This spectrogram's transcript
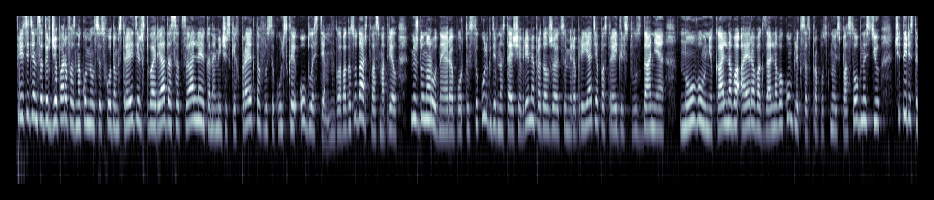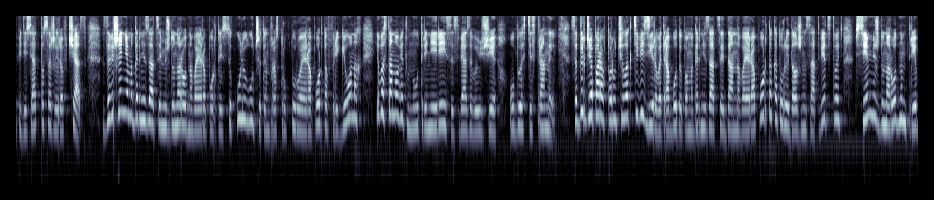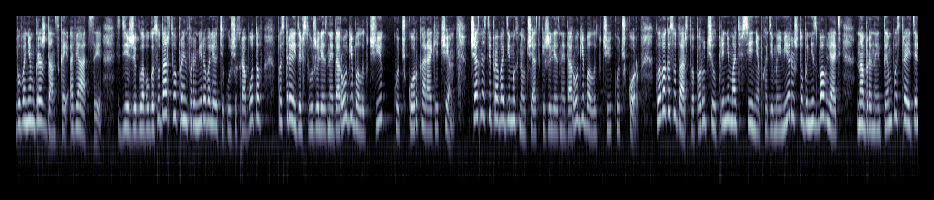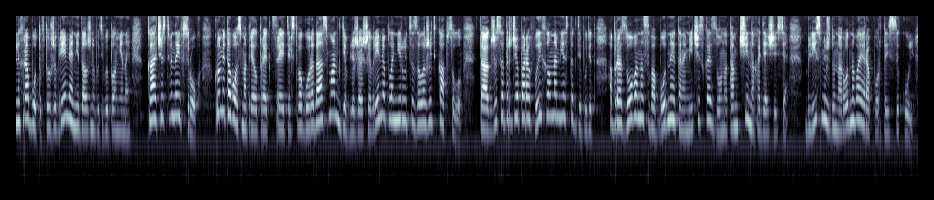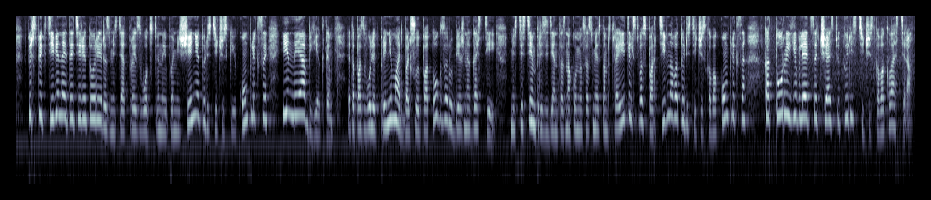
Президент Садыр Джапаров ознакомился с ходом строительства ряда социально-экономических проектов в Иссыкульской области. Глава государства осмотрел международный аэропорт Иссыкуль, где в настоящее время продолжаются мероприятия по строительству здания нового уникального аэровокзального комплекса с пропускной способностью 450 пассажиров в час. Завершение модернизации международного аэропорта Иссыкуль улучшит инфраструктуру аэропортов в регионах и восстановит внутренние рейсы, связывающие области страны. Садыр Джапаров поручил активизировать работы по модернизации данного аэропорта, которые должны соответствовать всем международным требованиям гражданской авиации. Здесь же главу государства проинформировали о текущих работах по строительству железной дороги Балыкчи, Кочкор, Каракиче, в частности проводимых на участке железной дороги Балыкчи, Кочкор. Глава государства поручил принимать все необходимые меры, чтобы не сбавлять набранные темпы строительных работ, и в то же время они должны быть выполнены качественно и в срок. Кроме того, осмотрел проект строительства строительства города Осман, где в ближайшее время планируется заложить капсулу. Также Садыр Джапаров выехал на место, где будет образована свободная экономическая зона Тамчи, находящаяся близ международного аэропорта Иссыкуль. В перспективе на этой территории разместят производственные помещения, туристические комплексы и иные объекты. Это позволит принимать большой поток зарубежных гостей. Вместе с тем президент ознакомился с местом строительства спортивного туристического комплекса, который является частью туристического кластера кластером.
